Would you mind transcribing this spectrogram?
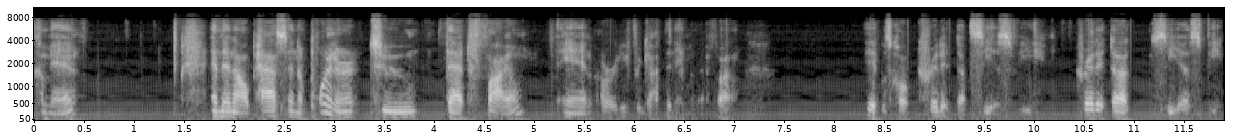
command and then I'll pass in a pointer to that file and I already forgot the name of that file. It was called credit.csv credit.csv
